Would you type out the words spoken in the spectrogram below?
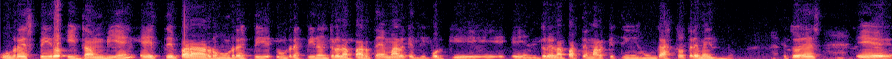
un respiro y también este, para darnos un respiro, un respiro entre la parte de marketing, porque dentro de la parte de marketing es un gasto tremendo. Entonces, eh,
